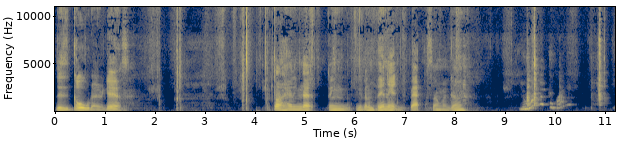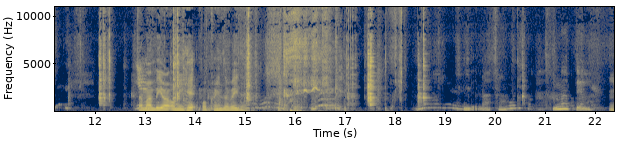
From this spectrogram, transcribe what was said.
this is gold, I guess. Start having that thing. You're gonna bend it, you fat son of a gun. You want it? You want it? That might be our only hit for Queens of Asia. And the last one. Nothing. At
